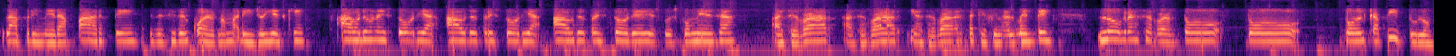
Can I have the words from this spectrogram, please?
la primera parte, es decir, el cuaderno amarillo, y es que abre una historia, abre otra historia, abre otra historia y después comienza a cerrar, a cerrar y a cerrar hasta que finalmente logra cerrar todo, todo, todo el capítulo.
